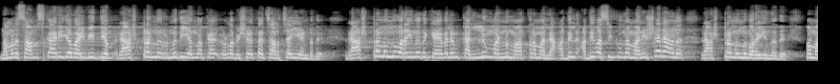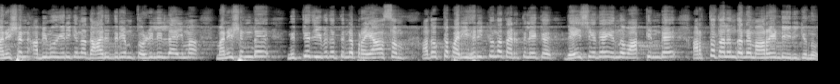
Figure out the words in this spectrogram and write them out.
നമ്മൾ സാംസ്കാരിക വൈവിധ്യം രാഷ്ട്ര നിർമ്മിതി എന്നൊക്കെ ഉള്ള വിഷയത്തെ ചർച്ച ചെയ്യേണ്ടത്. രാഷ്ട്രം എന്ന് പറയുന്നത് കേവലം കല്ലും മണ്ണും മാത്രമല്ല. അതിൽ അധിവസിക്കുന്ന മനുഷ്യരാണ് രാഷ്ട്രം എന്ന് പറയുന്നത്. അപ്പം മനുഷ്യൻ അഭിമുഖീകരിക്കുന്ന ദാരിദ്ര്യം തൊഴിലില്ലായ്മ മനുഷ്യന്റെ നിത്യജീവിതത്തിന്റെ പ്രയാസം അതൊക്കെ പരിഹരിക്കുന്ന തരത്തിലേക്ക് ദേശീയത എന്ന വാക്കിന്റെ അർത്ഥതലം തന്നെ മാറേണ്ടിയിരിക്കുന്നു.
